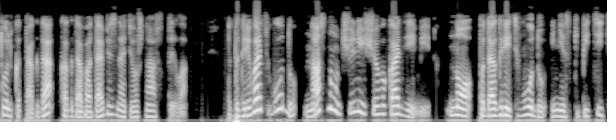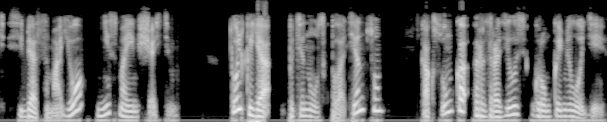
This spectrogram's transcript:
только тогда, когда вода безнадежно остыла. Подогревать воду нас научили еще в академии, но подогреть воду и не вскипятить себя самое не с моим счастьем. Только я потянулась к полотенцу, как сумка разразилась громкой мелодией,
